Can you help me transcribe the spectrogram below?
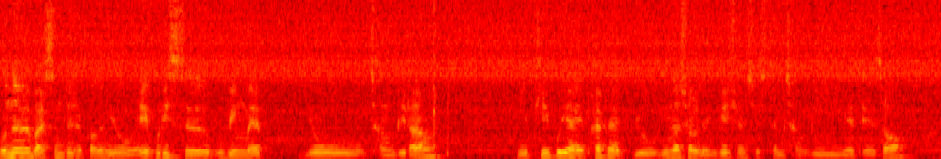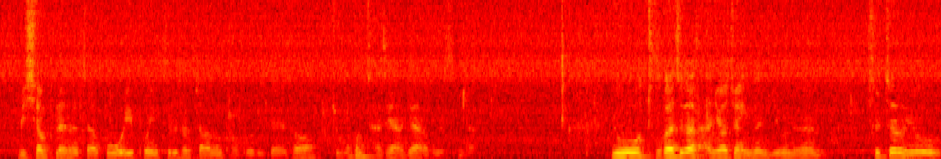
오늘 말씀드릴 거는 요 에이브리스 무빙맵 요 장비랑 이 PVI 800 요 이너셜 내비게이션 시스템 장비에 대해서 미션 플랜을 짜고 웨이포인트를 설정하는 방법에 대해서 조금 자세하게 알아보겠습니다. 요 두 가지가 나뉘어져 있는 이유는 실제로 요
